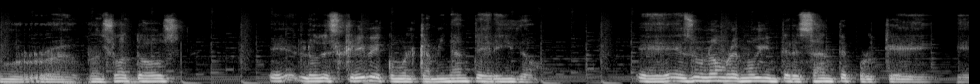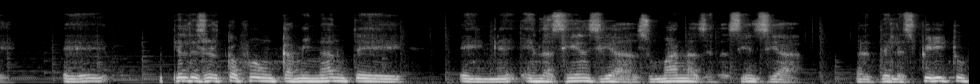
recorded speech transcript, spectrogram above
por eh, François Dos eh, lo describe como el caminante herido. es un hombre muy interesante porque el deserto fue un caminante en, en, las ciencias humanas, en la ciencia del espíritu,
